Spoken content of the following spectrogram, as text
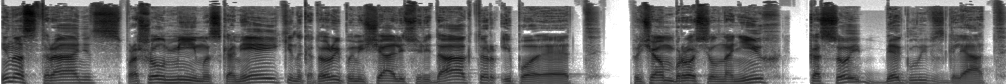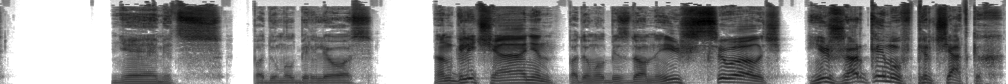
Иностранец прошел мимо скамейки, на которой помещались редактор и поэт, причем бросил на них косой беглый взгляд. «Немец», — подумал Берлиоз. «Англичанин», — подумал бездомный, — «ишь, сволочь, не жарко ему в перчатках».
